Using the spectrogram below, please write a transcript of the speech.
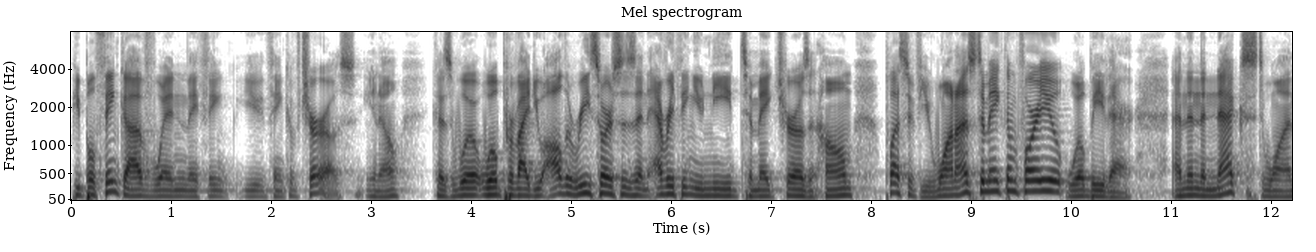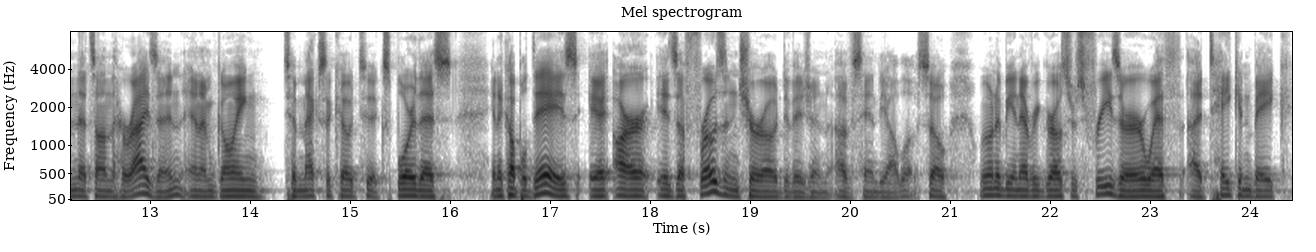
people think of when they think you think of churros, you know, because we'll, we'll provide you all the resources and everything you need to make churros at home. Plus, if you want us to make them for you, we'll be there. And then the next one that's on the horizon, and I'm going to Mexico to explore this in a couple days, are is a frozen churro division of San Diablo. So we want to be in every grocer's freezer with a take and bake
